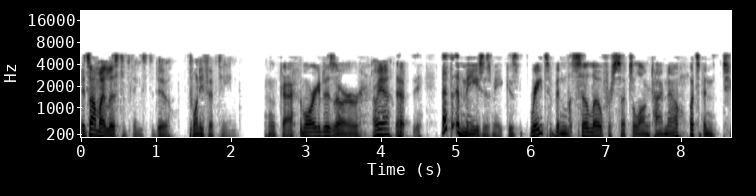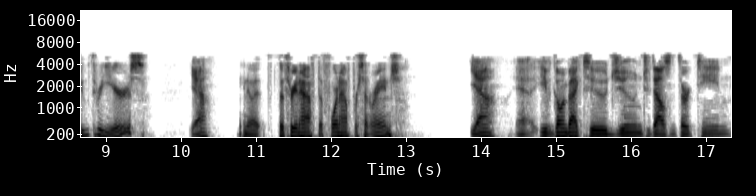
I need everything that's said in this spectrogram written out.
It's on my list of things to do. 2015. Okay. The mortgages are. Oh yeah. That, that amazes me because rates have been so low for such a long time now. What's it been two, three years? Yeah. You know, the three and a half to four and a half percent range. Yeah. Yeah. Even going back to June 2013,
